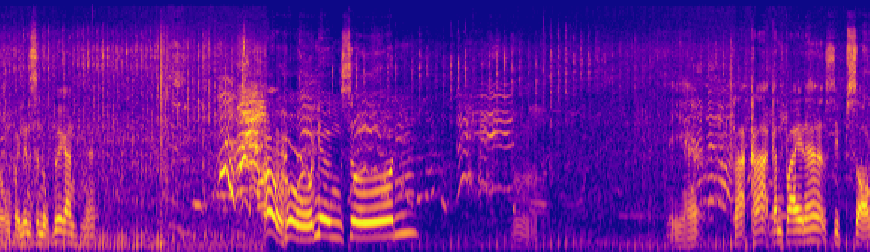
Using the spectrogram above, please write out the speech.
ลงไปเล่นสนุกด้วยกันนะโอ้โหหนึ่งศูนย์ นี่ฮะคละคละกันไปนะฮะสิบสอง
